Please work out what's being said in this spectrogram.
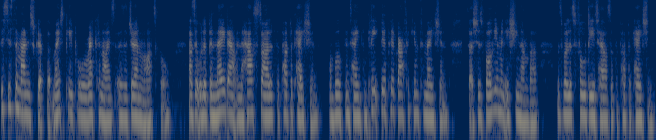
This is the manuscript that most people will recognise as a journal article, as it will have been laid out in the house style of the publication and will contain complete bibliographic information such as volume and issue number, as well as full details of the publication.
